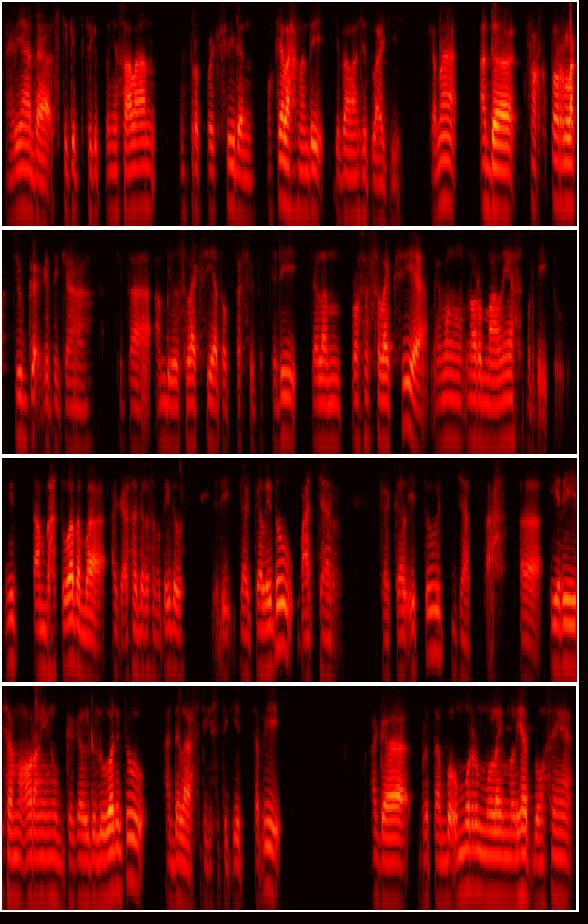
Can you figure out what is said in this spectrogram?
akhirnya ada sedikit sedikit penyesalan introspeksi dan oke okay lah nanti kita lanjut lagi. Karena ada faktor luck juga ketika kita ambil seleksi atau tes itu. Jadi dalam proses seleksi ya memang normalnya seperti itu. Ini tambah tua tambah agak sadar seperti itu. Jadi gagal itu wajar. Gagal itu jatah. Uh, iri sama orang yang gagal duluan itu adalah sedikit-sedikit. Tapi agak bertambah umur mulai melihat bahwasanya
